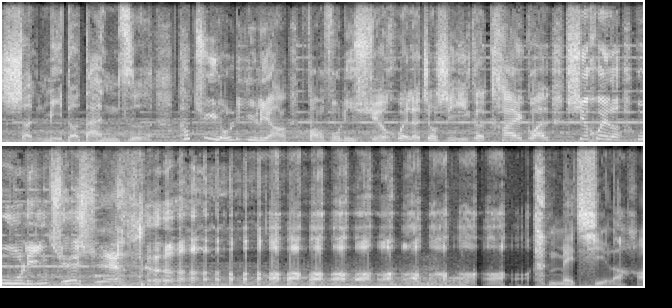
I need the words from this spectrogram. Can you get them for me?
神秘的单字？它具有力量，仿佛你学会了就是一个开关，学会了武林绝学。没气了，好。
